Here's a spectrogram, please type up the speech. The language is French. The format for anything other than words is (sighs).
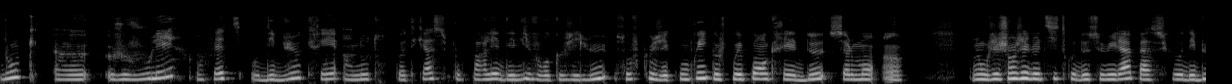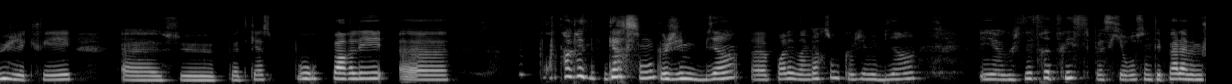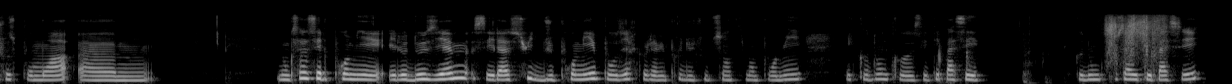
Donc, euh, je voulais en fait au début créer un autre podcast pour parler des livres que j'ai lus, sauf que j'ai compris que je pouvais pas en créer deux, seulement un. Donc j'ai changé le titre de celui-là parce qu'au début j'ai créé euh, ce podcast pour parler euh, pour parler d'un garçon que j'aime bien, parler d'un garçon que j'aimais bien et j'étais très triste parce qu'il ressentait pas la même chose pour moi. Donc ça c'est le premier. Et le deuxième c'est la suite du premier pour dire que j'avais plus du tout de sentiments pour lui et que donc euh, c'était passé. Que donc tout ça était passé.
